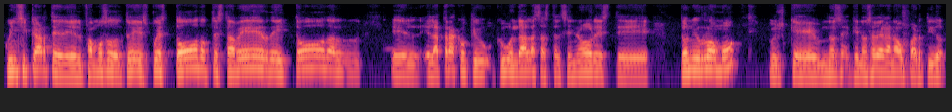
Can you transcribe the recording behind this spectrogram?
Quincy Carter, el famoso doctor, y después todo Testa Verde y todo el, el, atraco que, hubo en Dallas hasta el señor este, Tony Romo, pues que no, se, que no se había ganado partido.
